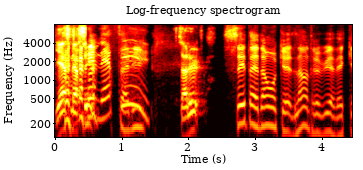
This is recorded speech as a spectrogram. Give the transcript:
Yes, merci. Merci. Salut. Salut. C'était donc l'entrevue avec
